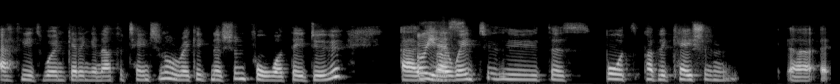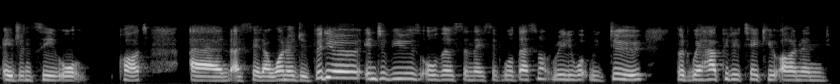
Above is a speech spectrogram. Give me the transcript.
athletes weren't getting enough attention or recognition for what they do. And oh, yes. so I went to the sports publication uh, agency or part and I said, I want to do video interviews, all this. And they said, well, that's not really what we do, but we're happy to take you on and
